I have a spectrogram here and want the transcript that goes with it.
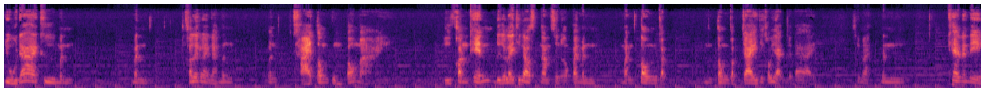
อยู่ได้คือมันมันเขาเรียกอะไรนะมันมันขายตรงกลุ่มเป้าหมาย หรือคอนเทนต์หรืออะไรที่เรานำเสนอออกไปมันมันตรงกับมันตรงกับใจที่เขาอยากจะได้ ใช่ไหมมันแค่นั้นเอง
